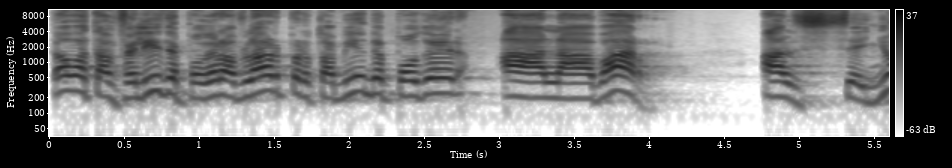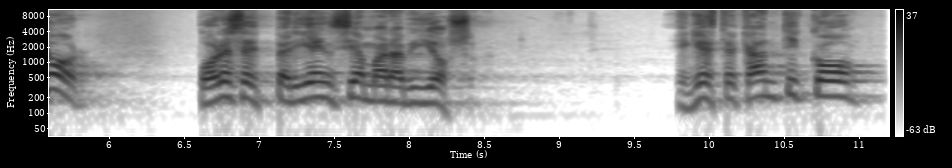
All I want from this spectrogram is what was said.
Estaba tan feliz de poder hablar, pero también de poder alabar al Señor por esa experiencia maravillosa. En este cántico,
